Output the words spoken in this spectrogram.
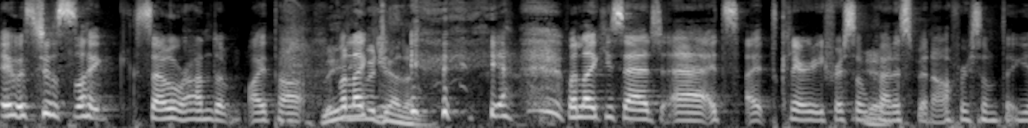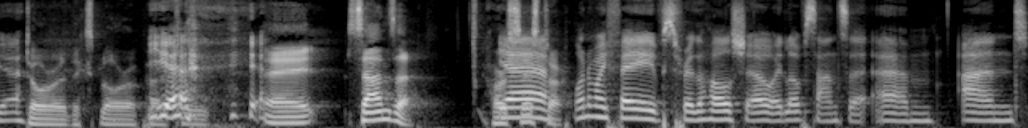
it was just like so random. I thought, Lady but like Magellan, You, yeah, but like you said, uh, it's it's clearly for some Yeah. kind of spin off or something. Yeah, Dora the Explorer. Part Yeah. two. Uh, Sansa, her sister. One of my faves for the whole show. I love Sansa. Um, and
